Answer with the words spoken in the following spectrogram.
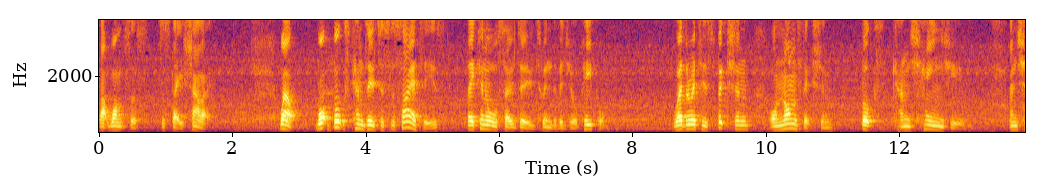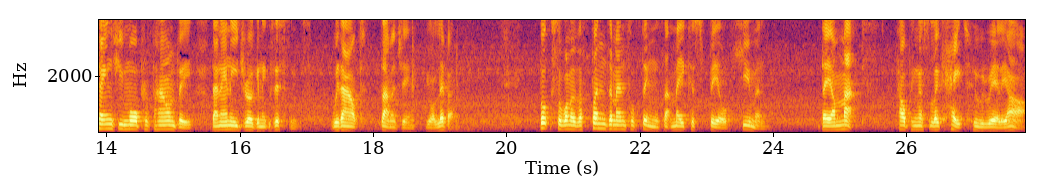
that wants us to stay shallow. Well, what books can do to societies, they can also do to individual people. Whether it is fiction or non fiction, books can change you, and change you more profoundly than any drug in existence without damaging your liver. Books are one of the fundamental things that make us feel human. They are maps helping us locate who we really are.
